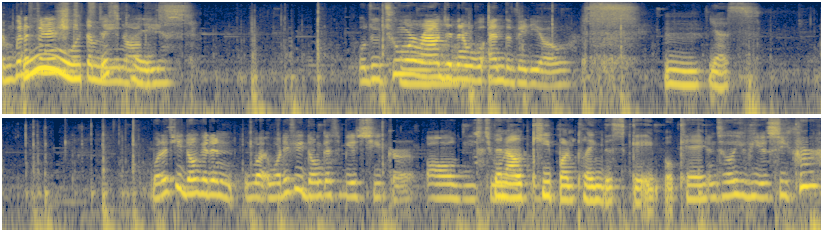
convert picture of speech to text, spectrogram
I'm gonna Ooh, finish the main place? We'll do two more rounds and then we'll end the video. Mm, yes. What if you don't get in? What, what if you don't get to be a seeker? All these two. Then I'll keep on playing this game, okay? until you be a seeker.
